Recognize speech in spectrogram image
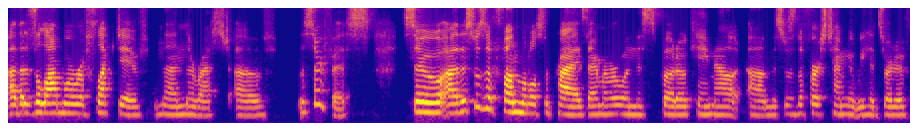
uh, that is a lot more reflective than the rest of the surface. So uh, this was a fun little surprise. I remember when this photo came out, um, this was the first time that we had sort of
